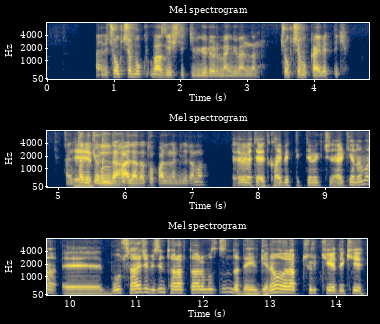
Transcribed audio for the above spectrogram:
hani çok çabuk vazgeçtik gibi görüyorum ben Güven'den. Çok çabuk kaybettik. Hani Ee, tabii ki bu- önünde hala da toparlanabilir ama Evet evet kaybettik demek için erken ama e, bu sadece bizim taraftarımızın da değil. Genel olarak Türkiye'deki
